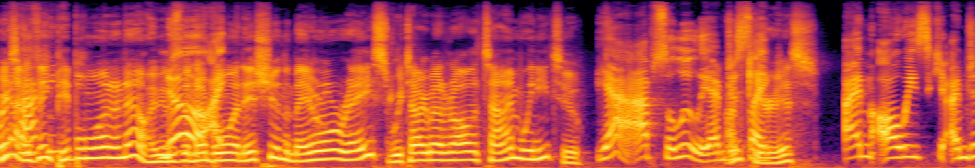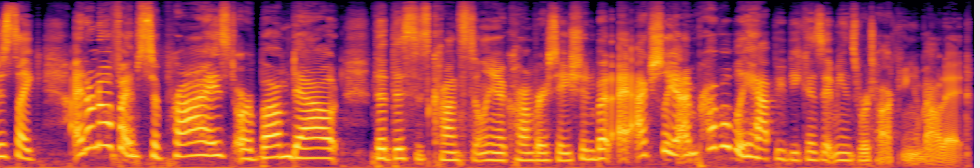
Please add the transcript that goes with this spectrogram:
We're yeah, I think people want to know. I mean, it's the number I- one issue in the mayoral race. We talk about it all the time. We need to. Yeah, absolutely. I'm just I'm like curious. I'm always I'm just like I don't know if I'm surprised or bummed out that this is constantly a conversation, but I, actually I'm probably happy because it means we're talking about it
